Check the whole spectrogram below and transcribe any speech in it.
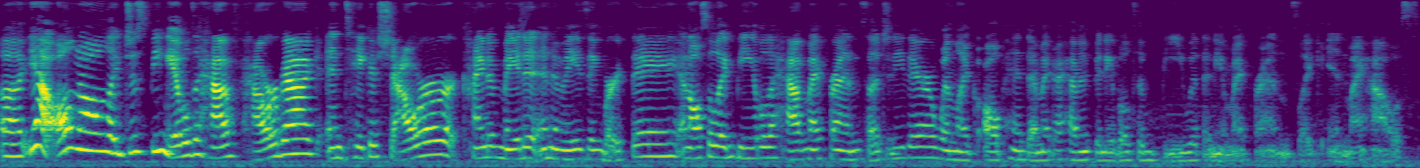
uh, yeah, all in all, like just being able to have power back and take a shower kind of made it an amazing birthday. And also like being able to have my friend Sajani there when like all pandemic, I haven't been able to be with any of my friends like in my house.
